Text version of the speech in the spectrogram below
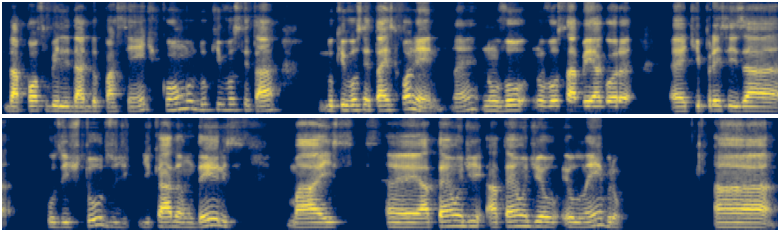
da possibilidade do paciente, como do que você está do que você está escolhendo, né? Não vou, não vou saber agora é, te precisar os estudos de, de cada um deles, mas é, até onde, até onde eu, eu lembro, a,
